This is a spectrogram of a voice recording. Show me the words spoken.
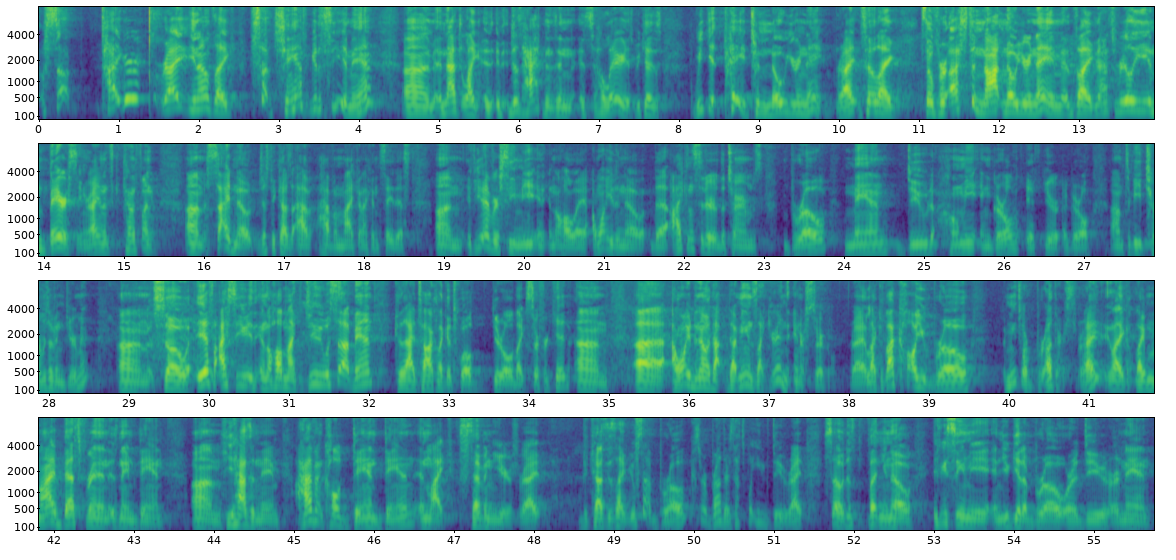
what's up? Tiger, right? You know, it's like, what's up, champ? Good to see you, man. Um, and that, like, it, it just happens, and it's hilarious because we get paid to know your name, right? So, like, so for us to not know your name, it's like, that's really embarrassing, right? And it's kind of funny. Um, side note, just because I have, have, a mic and I can say this, um, if you ever see me in, in, the hallway, I want you to know that I consider the terms bro, man, dude, homie, and girl, if you're a girl, um, to be terms of endearment. Um, so if I see you in the hall, I'm like, dude, what's up, man? Because I talk like a 12 year old like surfer kid. Um, uh, I want you to know that that means like you're in the inner circle, right? Like if I call you bro, it means we're brothers, right? Like, like my best friend is named Dan. Um, he has a name. I haven't called Dan Dan in like seven years, right? Because it's like, what's up, bro? Because we're brothers. That's what you do, right? So just letting you know, if you see me and you get a bro or a dude or a man,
